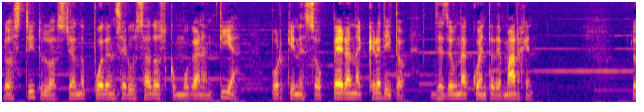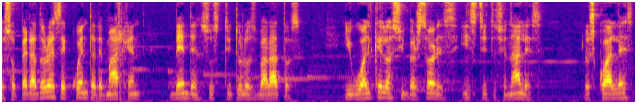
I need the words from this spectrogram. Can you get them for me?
los títulos ya no pueden ser usados como garantía por quienes operan a crédito desde una cuenta de margen. Los operadores de cuenta de margen venden sus títulos baratos, igual que los inversores institucionales, los cuales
